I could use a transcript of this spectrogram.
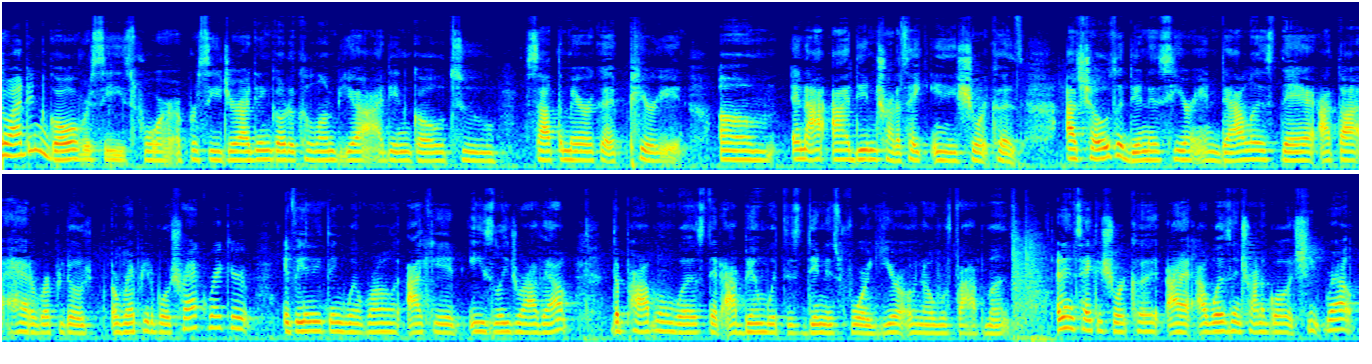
So I didn't go overseas for a procedure. I didn't go to Colombia. I didn't go to South America, period. Um, and I, I didn't try to take any shortcuts. I chose a dentist here in Dallas that I thought had a reputable, a reputable track record. If anything went wrong, I could easily drive out. The problem was that I've been with this dentist for a year and over five months. I didn't take a shortcut. I, I wasn't trying to go a cheap route.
